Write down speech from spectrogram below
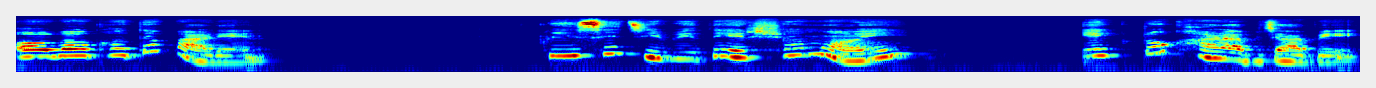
অবাক হতে পারেন। কৃষিজীবীদের সময় একটু খারাপ যাবে।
